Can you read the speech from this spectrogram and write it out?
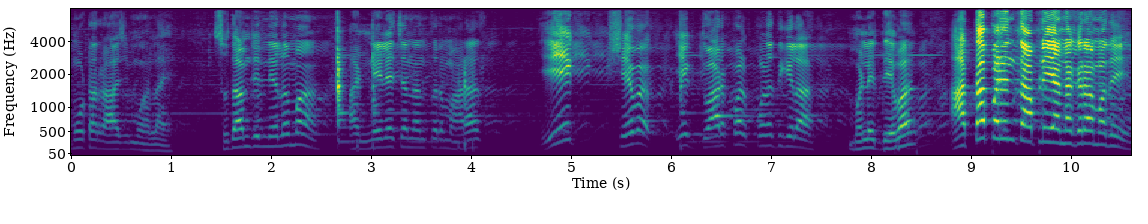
मोठा राजमहल आहे. सुदामजी नेलं मग आणि नेल्याच्या नंतर महाराज. एक सेवक एक द्वारपाल पळत गेला. म्हणले देवा आतापर्यंत आपल्या या नगरामध्ये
